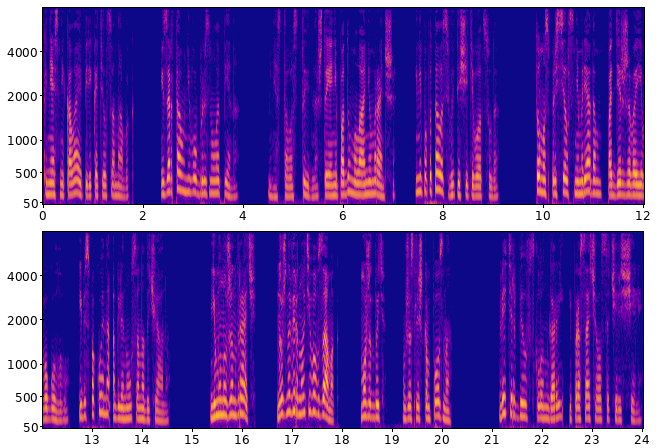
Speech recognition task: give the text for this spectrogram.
Князь Николай перекатился на бок. Изо рта у него брызнула пена. Мне стало стыдно, что я не подумала о нем раньше и не попыталась вытащить его отсюда. Томас присел с ним рядом, поддерживая его голову, и беспокойно оглянулся на Дачиану. «Ему нужен врач. Нужно вернуть его в замок. Может быть, уже слишком поздно?» Ветер бил в склон горы и просачивался через щели.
